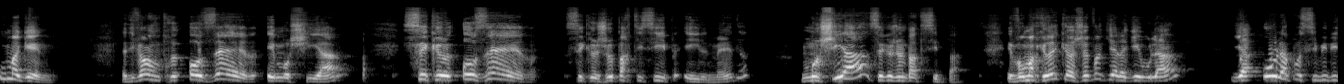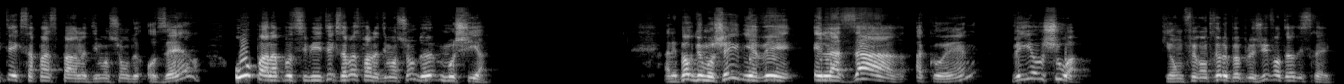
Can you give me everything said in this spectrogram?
ou Magen. La différence entre Ozer et Moshia, c'est que Ozer, c'est que je participe et il m'aide. Moshia, c'est que je ne participe pas. Et vous remarquerez qu'à chaque fois qu'il y a la Géoula, il y a ou la possibilité que ça passe par la dimension de Ozer, ou par la possibilité que ça passe par la dimension de Moshia. À l'époque de Moshe, il y avait Elazar à Cohen et Yehoshua, qui ont fait rentrer le peuple juif en terre d'Israël.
